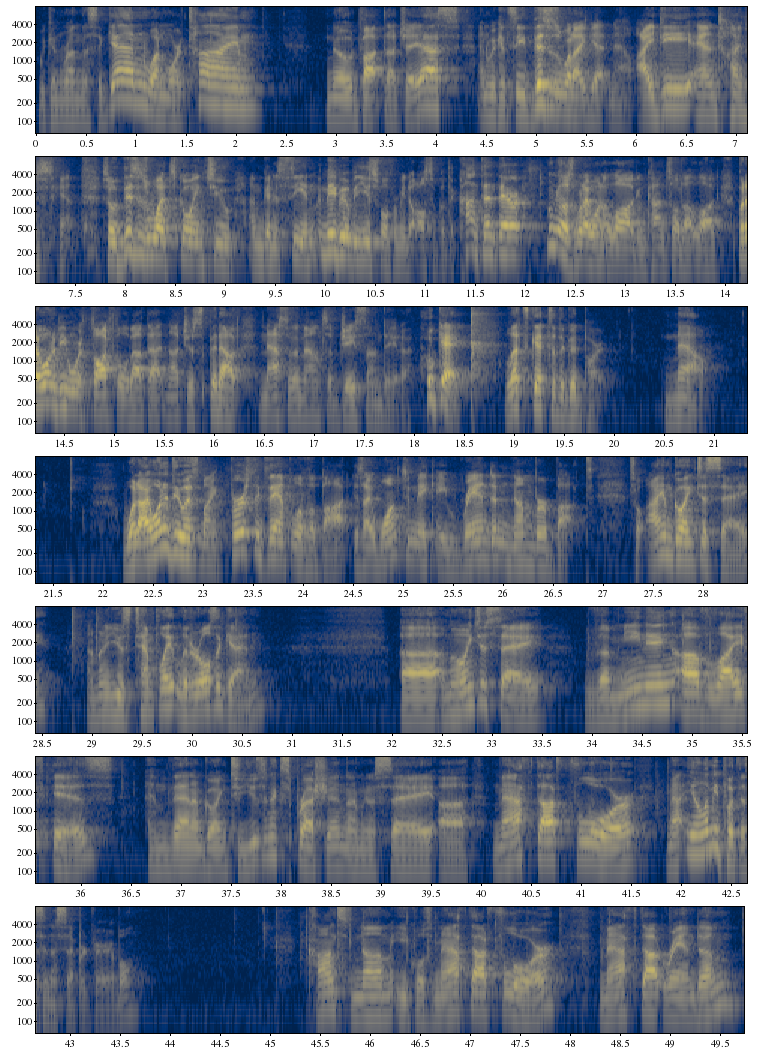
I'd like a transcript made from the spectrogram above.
we can run this again one more time, node bot.js, and we can see this is what I get now, ID and timestamp. So this is what's going to, I'm going to see, and maybe it'll be useful for me to also put the content there. Who knows what I want to log in console.log, but I want to be more thoughtful about that, not just spit out massive amounts of JSON data. Okay, let's get to the good part. Now, what I want to do as my first example of a bot is I want to make a random number bot. So I am going to say, I'm going to use template literals again. Uh, I'm going to say the meaning of life is, and then I'm going to use an expression. I'm going to say uh, math.floor. Math, you know, let me put this in a separate variable. const num equals math.floor math.random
